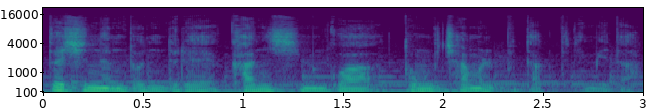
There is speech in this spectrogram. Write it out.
뜻 있는 분들의 관심과 동참을 부탁드립니다.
